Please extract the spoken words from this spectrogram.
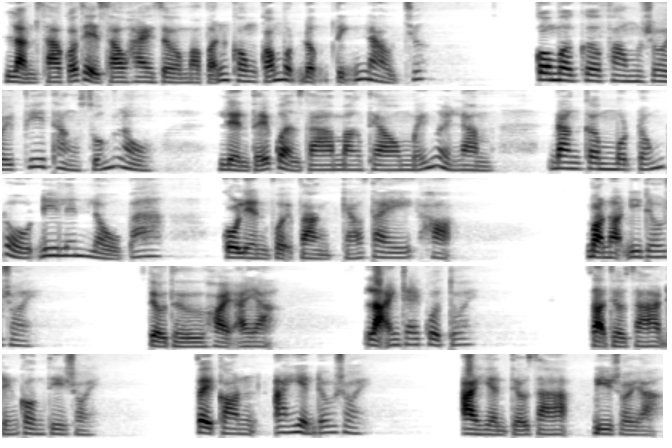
làm sao có thể sau 2 giờ mà vẫn không có một động tĩnh nào chứ? Cô mở cửa phòng rồi phi thẳng xuống lầu, liền thấy quản gia mang theo mấy người làm, đang cầm một đống đồ đi lên lầu 3. Cô liền vội vàng kéo tay họ. Bọn họ đi đâu rồi? Tiểu thư hỏi ai ạ? Là anh trai của tôi. Dạ thiếu gia đến công ty rồi. Vậy còn ai Hiền đâu rồi? Ai Hiền thiếu gia đi rồi à?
